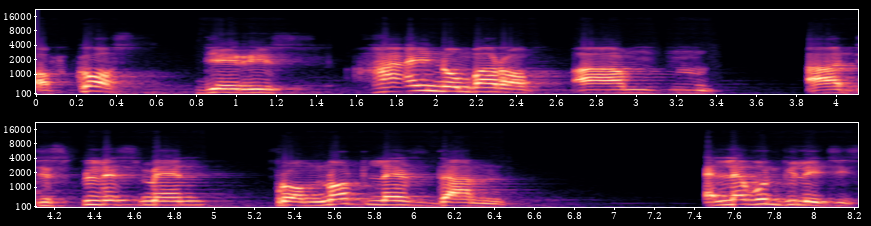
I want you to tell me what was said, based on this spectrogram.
Of course, there is high number of um, uh, displacement from not less than 11 villages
